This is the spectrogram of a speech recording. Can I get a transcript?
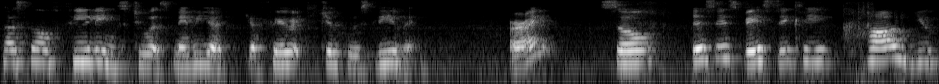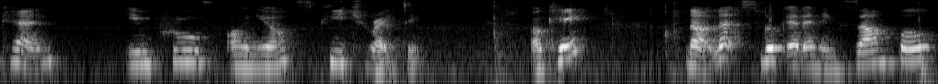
personal feelings towards maybe your, your favorite teacher who's leaving. All right. So this is basically how you can improve on your speech writing. Okay. Now let's look at an example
